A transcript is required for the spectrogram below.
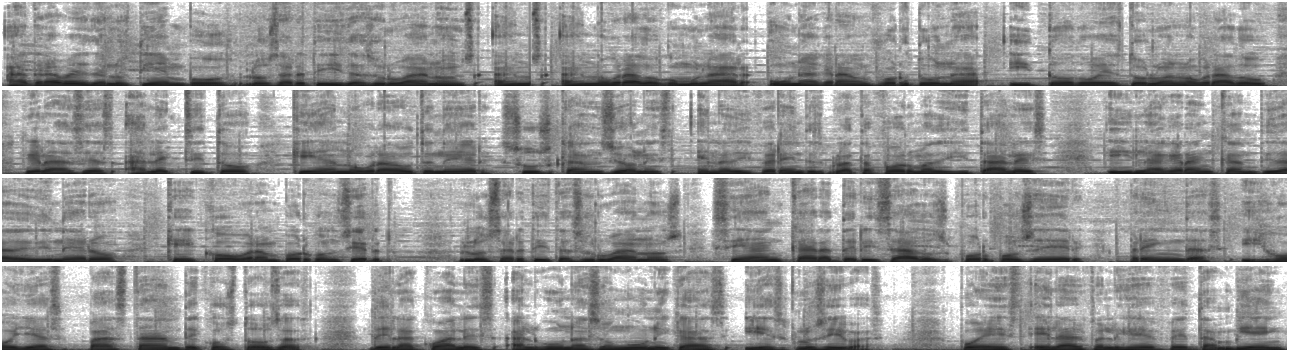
A través de los tiempos, los artistas urbanos han, logrado acumular una gran fortuna y todo esto lo han logrado gracias al éxito que han logrado tener sus canciones en las diferentes plataformas digitales y la gran cantidad de dinero que cobran por concierto los artistas urbanos se han caracterizado por poseer prendas y joyas bastante costosas, de las cuales algunas son únicas y exclusivas, pues el Alfa el Jefe también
